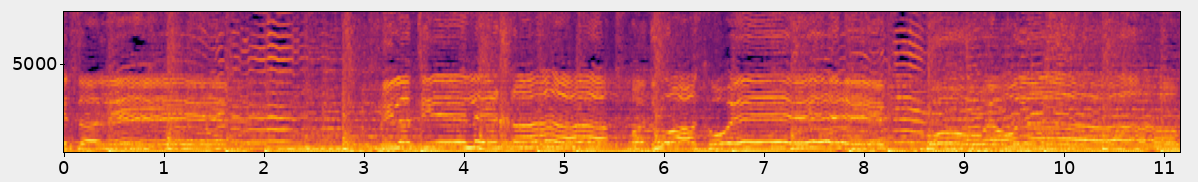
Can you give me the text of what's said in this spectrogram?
את הלב. תפילתי אליך, מדוע כואב? בורא עולם,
